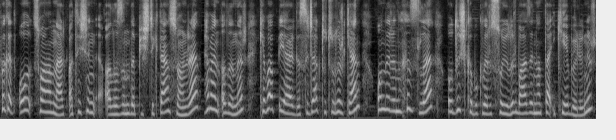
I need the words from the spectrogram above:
Fakat o soğanlar ateşin alızında piştikten sonra hemen alınır. Kebap bir yerde sıcak tutulurken onların hızla o dış kabukları soyulur. Bazen hatta ikiye bölünür.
